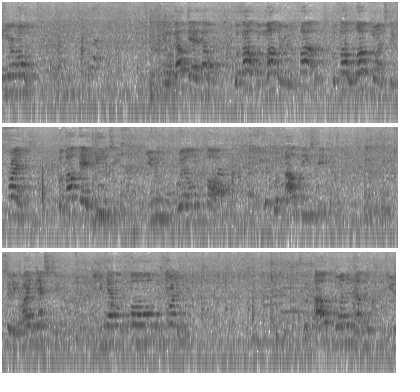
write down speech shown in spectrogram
and your home. And without that help, without the mother and the father, without loved ones and friends, without that unity, you will fall. Without these people sitting right next to you, you have a fall in front of you. Without one another, you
